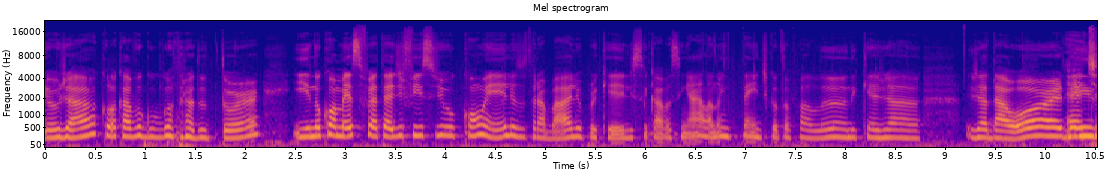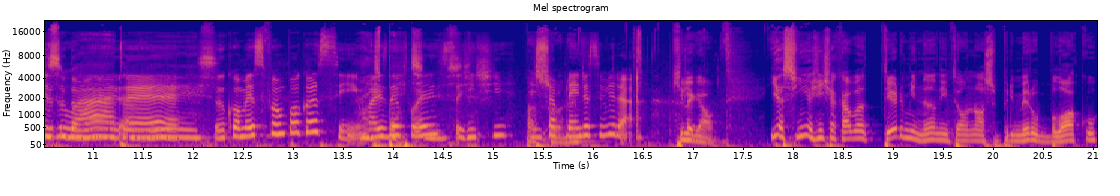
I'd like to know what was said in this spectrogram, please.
eu já colocava o Google Tradutor. E no começo foi até difícil com eles o trabalho, porque eles ficavam assim, ah, ela não entende o que eu tô falando e quer já, já dar É, ordens te zoar. É. talvez. No começo foi um pouco assim, Mais mas depois a gente, a gente Passou, né? aprende a se virar. Que legal. E assim a gente acaba terminando então o nosso primeiro bloco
